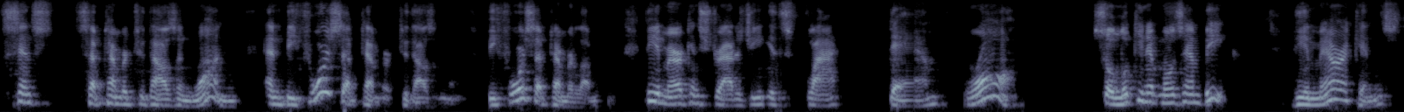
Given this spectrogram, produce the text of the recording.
since September 2001 and before September 2001, before September 11, the American strategy is flat damn wrong. So, looking at Mozambique, the Americans,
